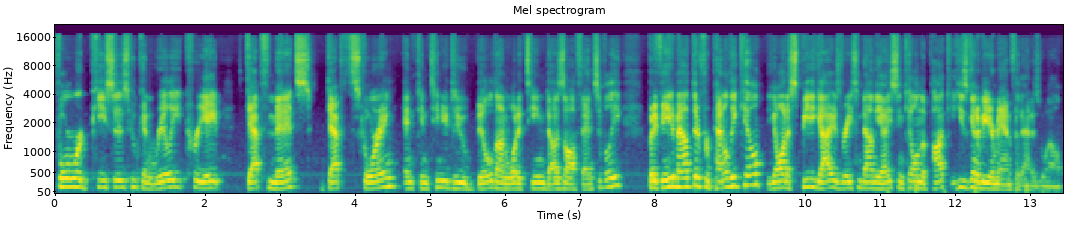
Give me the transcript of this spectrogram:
forward pieces who can really create depth minutes, depth scoring, and continue to build on what a team does offensively. But if you need him out there for penalty kill, you want a speedy guy who's racing down the ice and killing the puck, he's going to be your man for that as well.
